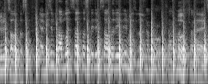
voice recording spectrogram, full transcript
Dürüm salatası. Ya bizim tablocu salatası dediğimiz salata diyebilir miyiz buna? İşte bu. Bu, sen- evet.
